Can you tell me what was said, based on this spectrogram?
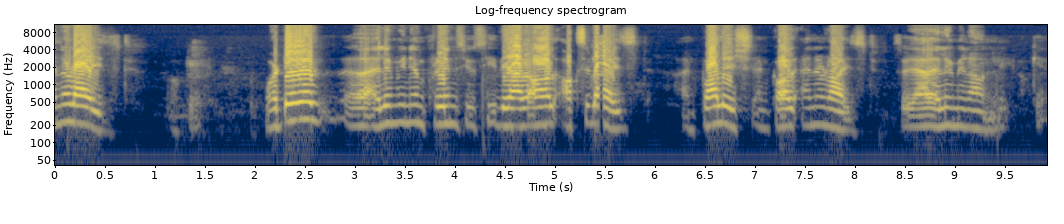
anodized okay. Whatever uh, aluminum frames you see they are all oxidized and polished and called anodized so they are alumina only. Okay.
